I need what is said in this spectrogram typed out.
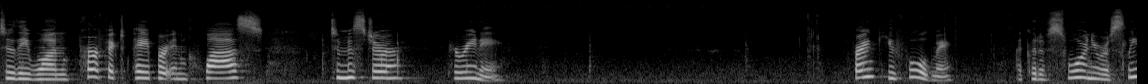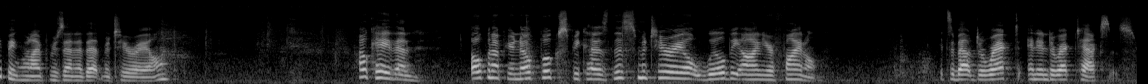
to the one perfect paper in class to Mr. Perini. Frank, you fooled me. I could have sworn you were sleeping when I presented that material. Okay, then. Open up your notebooks because this material will be on your final. It's about direct and indirect taxes.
